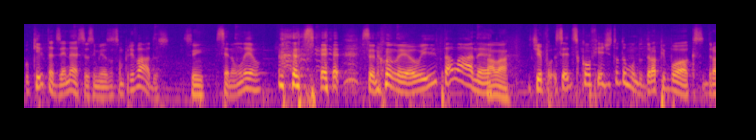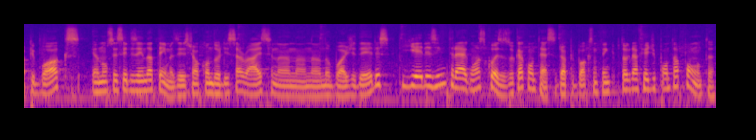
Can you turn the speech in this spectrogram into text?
O que ele tá dizendo é, seus e-mails não são privados. Sim, Você não leu. Você- Você não leu e tá lá, né? tá lá. Tipo, você desconfia de todo mundo. Dropbox. Dropbox, eu não sei se eles ainda têm, mas eles tinham a Condoleezza Rice na, na- na- no board deles. E eles entregam as coisas. O que acontece? Dropbox não tem criptografia de ponta a ponta.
